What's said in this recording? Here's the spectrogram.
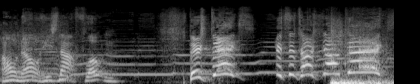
Oh no, he's not floating. There's Diggs! It's a touchdown, Diggs!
